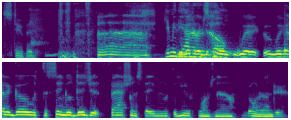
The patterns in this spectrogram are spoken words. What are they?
Stupid. Uh, Give me the we under go. We we got to go with the single digit fashion statement with the uniforms now. Going under.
